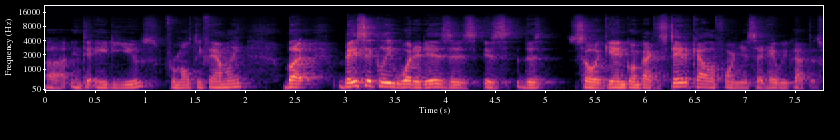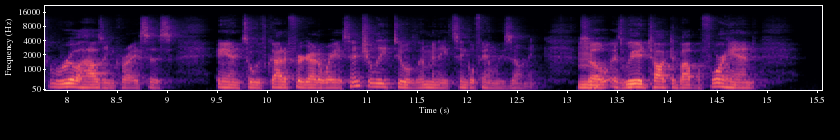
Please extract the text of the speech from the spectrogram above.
uh, into ADUs for multifamily. But basically, what it is is is the so again going back to the state of California said, hey, we've got this real housing crisis, and so we've got to figure out a way essentially to eliminate single family zoning. So as we had talked about beforehand,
